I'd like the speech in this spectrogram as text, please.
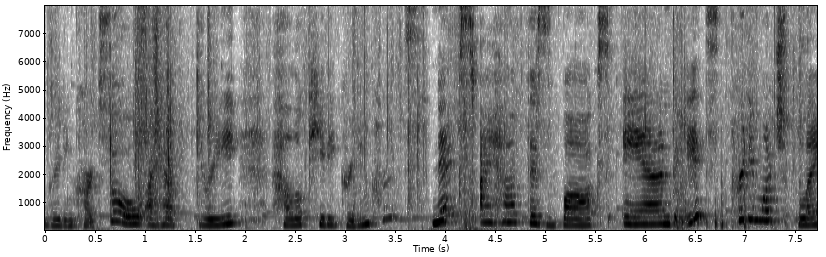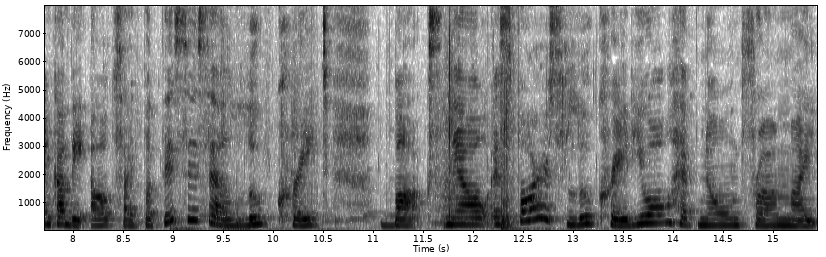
greeting card. So I have three Hello Kitty greeting cards. Next, I have this box and it's pretty much blank on the outside, but this is a Loot Crate box. Now, as far as Loot Crate, you all have known from my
